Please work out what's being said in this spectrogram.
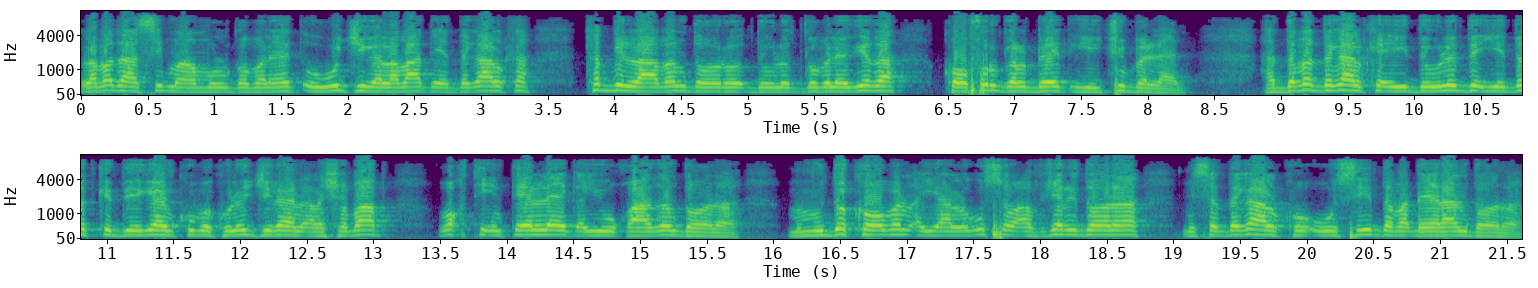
labadaasi maamul goboleed uu wejiga labaad ee dagaalka ka bilaaban doono dowlad goboleedyada koonfur galbeed iyo jubbaland. Haddaba dagaalka ay dowladda iyo dadka deegaankuba kula jiraan al-shabaab waqti intee la-eg ayuu qaadan doonaa. Ma muddo kooban ayaa lagu soo afjari doonaa mise dagaalku uu sii daba dheeraan doonaa?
